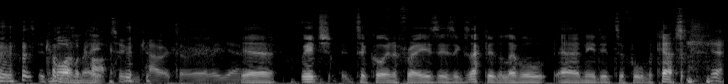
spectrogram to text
it's Come more on, of a mate. cartoon character, really. Yeah. Yeah, which, to coin a phrase, is exactly the level uh, needed to fool the cat. Yeah.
